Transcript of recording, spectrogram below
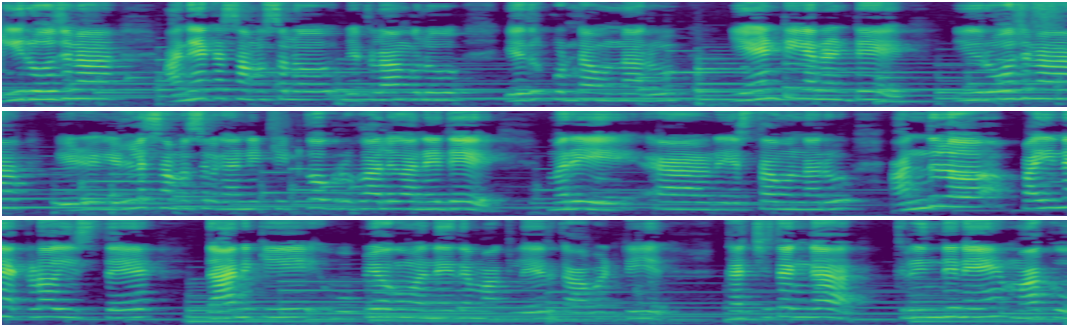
ఈ రోజున అనేక సమస్యలు వికలాంగులు ఎదుర్కొంటూ ఉన్నారు. ఏంటి అని అంటే ఈ రోజున ఇళ్ళ సమస్యలు కానీ టిట్కో గృహాలు అనేది మరి ఇస్తూ ఉన్నారు. అందులో పైన ఎక్కడో ఇస్తే దానికి ఉపయోగం అనేది మాకు లేదు కాబట్టి ఖచ్చితంగా క్రిందినే మాకు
